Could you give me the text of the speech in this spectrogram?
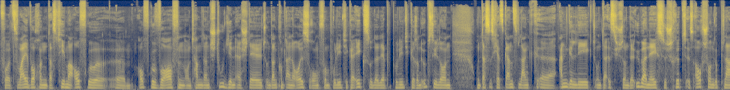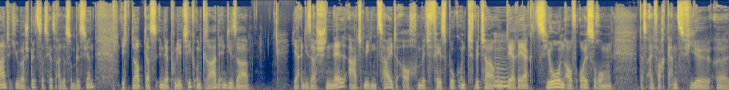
vor zwei Wochen das Thema aufge, äh, aufgeworfen und haben dann Studien erstellt und dann kommt eine Äußerung vom Politiker X oder der Politikerin Y und das ist jetzt ganz lang äh, angelegt und da ist schon der Über nächste Schritt ist auch schon geplant. Ich überspitze das jetzt alles so ein bisschen. Ich glaube, dass in der Politik und gerade in dieser ja in dieser schnellatmigen Zeit auch mit Facebook und Twitter mhm. und der Reaktion auf Äußerungen, dass einfach ganz viel äh,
